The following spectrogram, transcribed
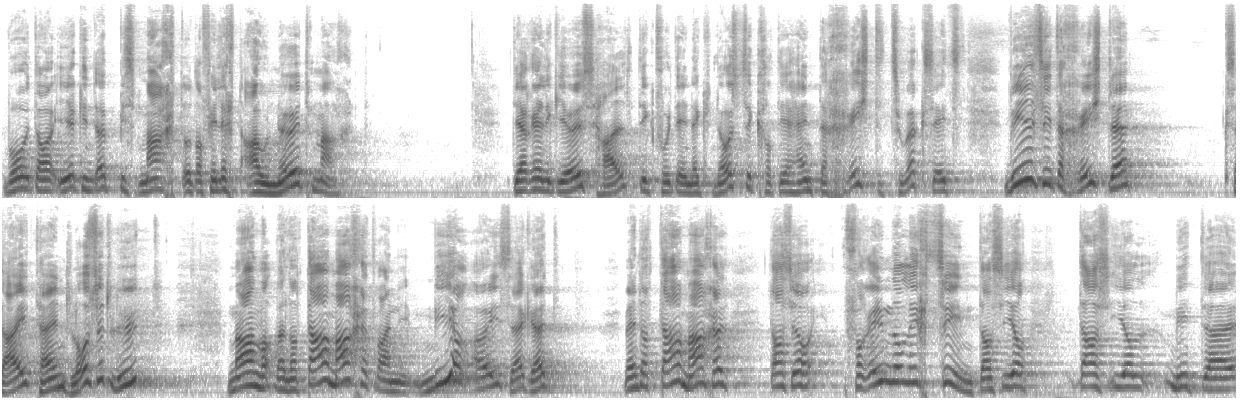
wo da irgendetwas macht oder vielleicht auch nicht macht. Die religiöse Haltung von diesen Gnostikern, die haben den Christen zugesetzt, weil sie den Christen gesagt haben, hört Leute, wenn ihr da macht, was wir euch sagen, wenn ihr da macht, dass ihr verinnerlicht sind, dass ihr, dass ihr mit äh,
